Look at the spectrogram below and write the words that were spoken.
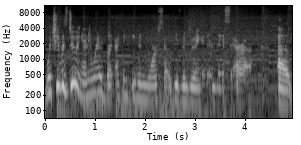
which he was doing anyway, but I think even more so, he's been doing it in this era of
